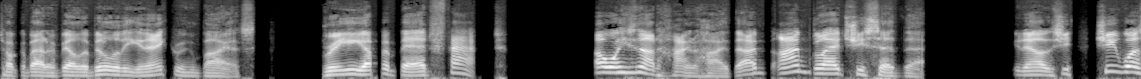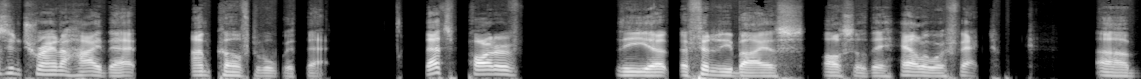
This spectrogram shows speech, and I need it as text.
talk about availability and anchoring bias, bringing up a bad fact. Oh, well, he's not trying to hide that. I'm, I'm glad she said that. You know, she she wasn't trying to hide that. I'm comfortable with that. That's part of the uh, affinity bias, also the halo effect. Um,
